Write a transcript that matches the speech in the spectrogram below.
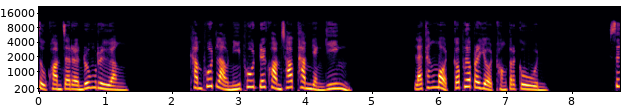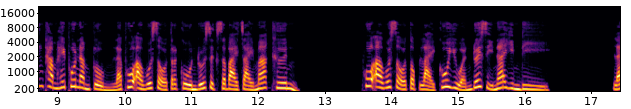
สู่ความเจริญรุ่งเรืองคำพูดเหล่านี้พูดด้วยความชอบธรรมอย่างยิ่ง และทั้งหมดก็เพื่อประโยชน์ของตระกูล ซึ่งทำให้ผู้นำกลุ่มและผู้อาวุโสตระกูลรู้สึกสบายใจมากขึ้น ผู้อาวุโสตบไหล่กู้หยวนด้วยสีหน้ายินดี และ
